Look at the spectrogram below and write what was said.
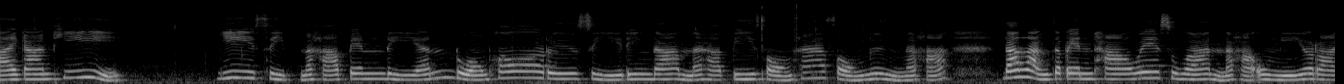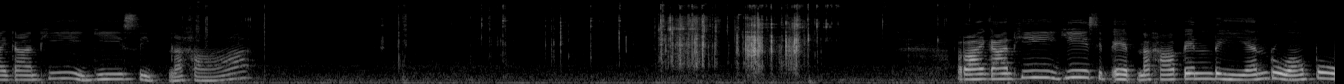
รายการที่ 20 นะคะ เป็นเหรียญหลวงพ่อฤาษีดิงดำนะคะ ปี 2521 นะคะ ด้านหลังจะเป็นท้าวเวสสุวรรณนะคะ องค์นี้รายการที่ 20 นะคะ รายการที่ 21 นะคะ เป็นเหรียญหลวงปู่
